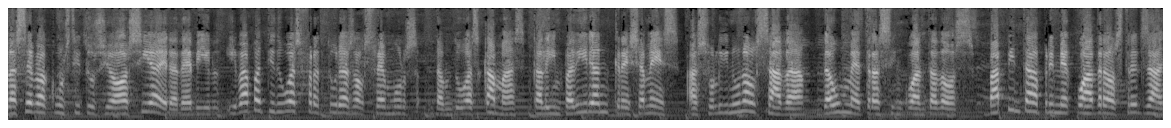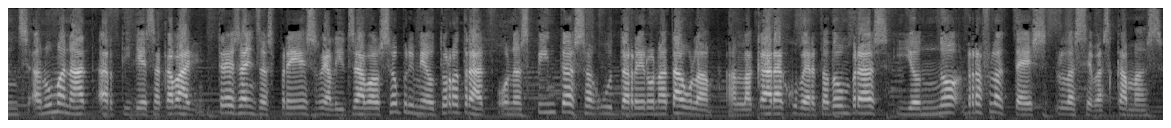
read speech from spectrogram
La seva constitució òssia era dèbil i va patir dues fractures als fèmurs d'ambdues cames que li impediren créixer més, assolint una alçada d'un metre 52. Va pintar el primer quadre als 13 anys, anomenat Artillers a cavall. Tres anys després realitzava el seu primer autorretrat, on es pinta assegut darrere una taula, en la cara coberta d'ombres i on no reflecteix les seves cames.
